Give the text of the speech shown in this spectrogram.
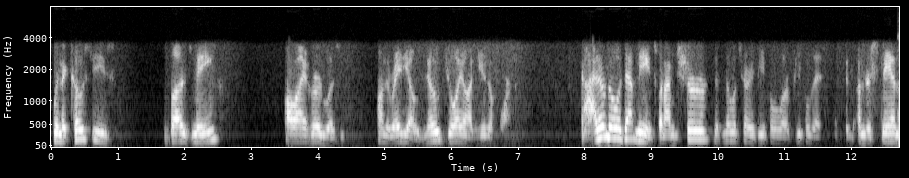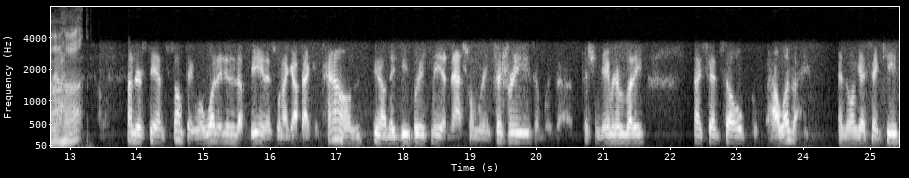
when the Coasties buzzed me, all I heard was on the radio, no joy on uniform. Now, I don't know what that means, but I'm sure that military people or people that understand that Uh huh. Understand something. Well, what it ended up being is when I got back to town, you know, they debriefed me at National Marine Fisheries and with uh, Fish and Game and everybody. I said, so how was I? And the one guy said, Keith,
